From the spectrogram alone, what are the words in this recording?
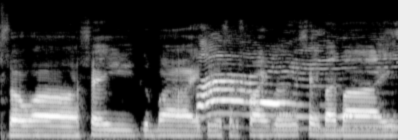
So, uh, say goodbye bye. to your subscribers. Say bye-bye.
